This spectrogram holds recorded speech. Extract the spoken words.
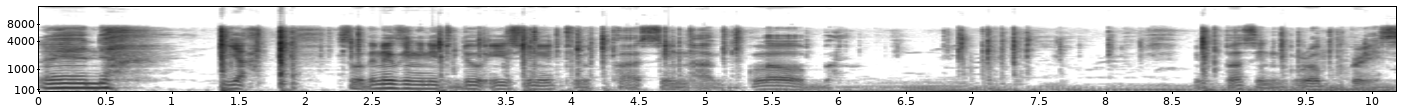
And yeah. So the next thing you need to do is you need to pass in a globe you pass in globe brace.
